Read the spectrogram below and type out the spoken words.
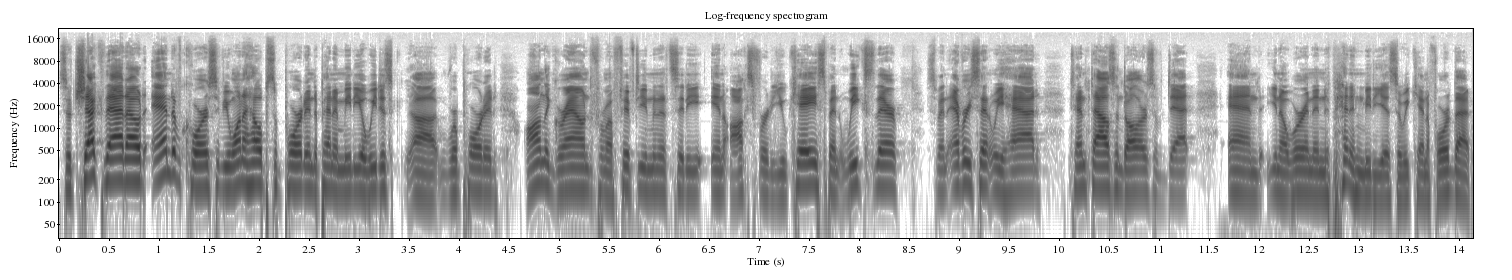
So check that out. And of course, if you want to help support independent media, we just uh, reported on the ground from a 15 minute city in Oxford, UK, spent weeks there, spent every cent we had, $10,000 of debt and you know we're an independent media so we can't afford that.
